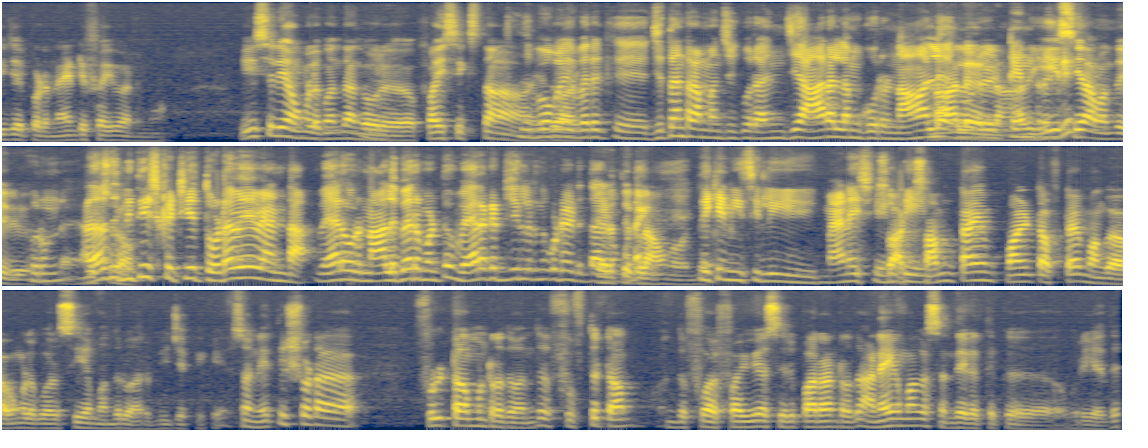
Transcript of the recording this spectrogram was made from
பிஜேபியோட நைன்டி ஃபைவ் வேணுமோ ஈஸிலி அவங்களுக்கு வந்து அங்கே ஒரு ஃபைவ் சிக்ஸ் தான் இது போக இவருக்கு ஜிதன் ராமஞ்சிக்கு ஒரு அஞ்சு ஆர்எல்எம்க்கு ஒரு நாலு ஈஸியாக வந்து ஒரு அதாவது நிதிஷ் கட்சியை தொடவே வேண்டாம். வேற ஒரு நாலு பேர் மட்டும் வேற கட்சியில இருந்து கூட எடுத்தாலும் எடுத்துக்கலாம் அவங்க வந்து. So at NDA. Some time point of time அங்கே அவங்களுக்கு ஒரு சிஎம் வந்துருவார் பிஜேபிக்கு ஸோ நிதிஷோட ஃபுல் டேர்ம்ன்றது வந்து ஃபிஃப்த் டேர்ம் இந்த ஃபைவ் இயர்ஸ் இருப்பாரான்றது அநேகமாக சந்தேகத்துக்கு உரியது.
